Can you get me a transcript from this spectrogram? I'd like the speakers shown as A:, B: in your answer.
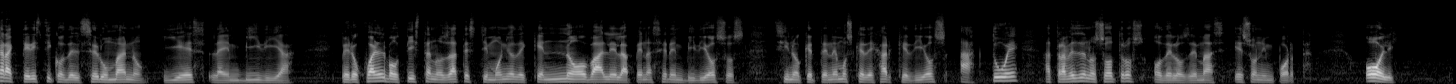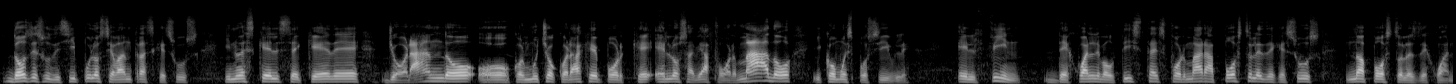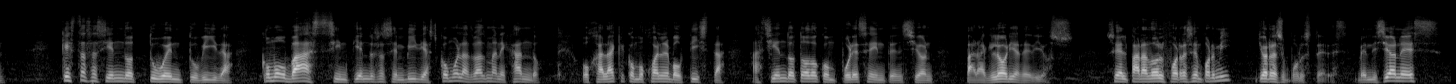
A: característico del ser humano y es la envidia. Pero Juan el Bautista nos da testimonio de que no vale la pena ser envidiosos, sino que tenemos que dejar que Dios actúe a través de nosotros o de los demás. Eso no importa. Hoy, dos de sus discípulos se van tras Jesús y no es que él se quede llorando o con mucho coraje porque él los había formado y cómo es posible. El fin de Juan el Bautista es formar apóstoles de Jesús, no apóstoles de Juan. ¿Qué estás haciendo tú en tu vida? ¿Cómo vas sintiendo esas envidias? ¿Cómo las vas manejando? Ojalá que como Juan el Bautista, haciendo todo con pureza de intención, para gloria de Dios. Soy el Paradolfo, recen por mí, yo rezo por ustedes. Bendiciones.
